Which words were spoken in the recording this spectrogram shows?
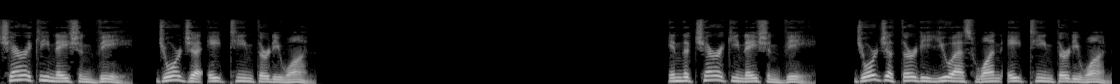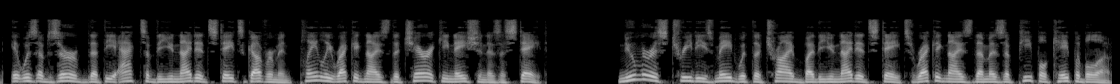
Cherokee Nation v. Georgia 1831. In the Cherokee Nation v. Georgia 30 U.S. 1 1831, it was observed that the acts of the United States government plainly recognize the Cherokee Nation as a state. Numerous treaties made with the tribe by the United States recognize them as a people capable of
